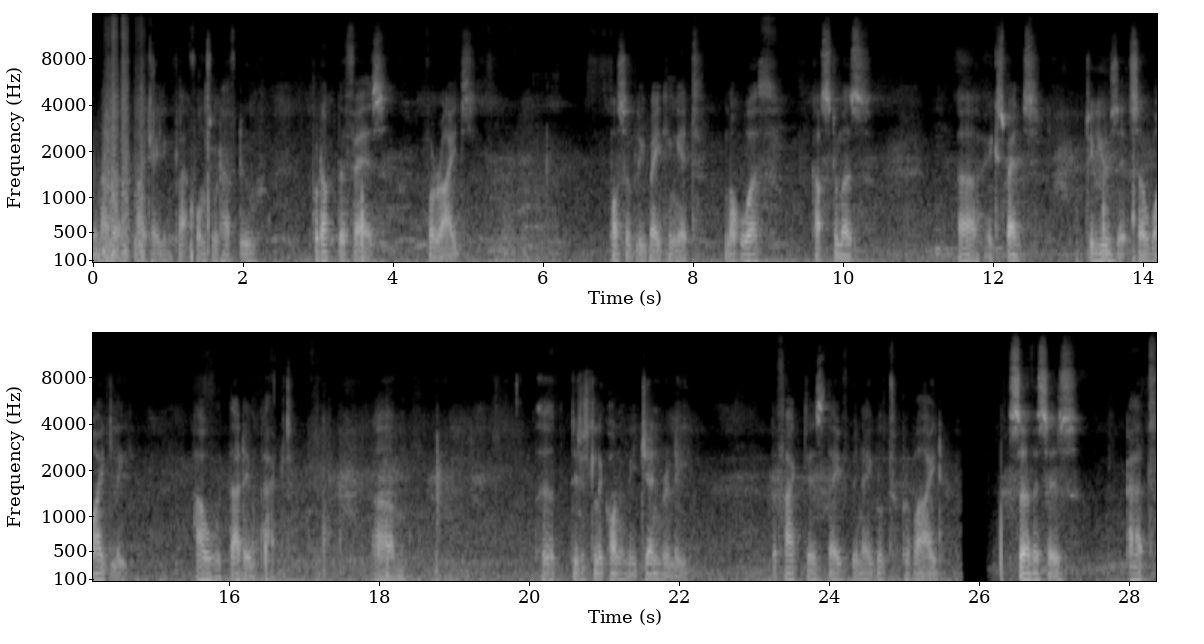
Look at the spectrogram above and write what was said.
and other ride hailing platforms would have to put up the fares for rides, possibly making it not worth customers' uh, expense to use it so widely, how would that impact um, the digital economy generally? The fact is, they've been able to provide services at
